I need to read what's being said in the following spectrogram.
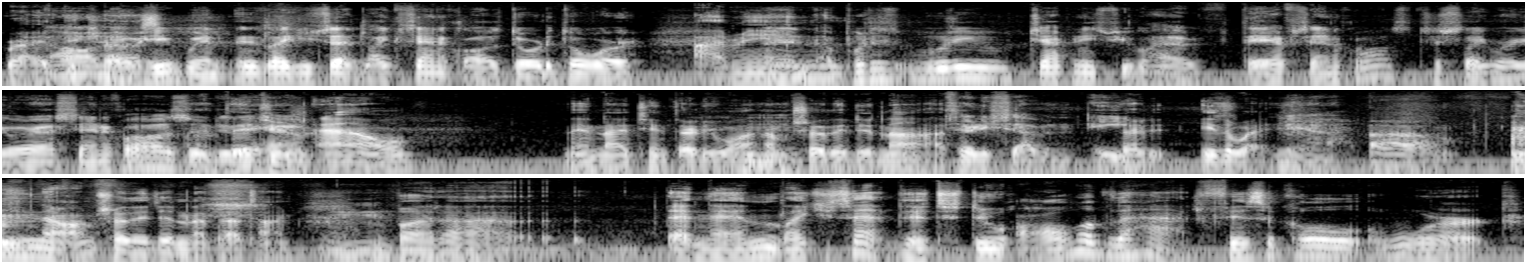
right? Oh no, he went like you said, like Santa Claus, door to door. I mean, And uh, what is what do Japanese people have? They have Santa Claus, just like regular ass Santa Claus, or do they, they, have now. In 1931, I'm sure they did not. thirty-seven, eight? 30 either way. Yeah. Um, no, I'm sure they didn't at that time. Mm. But uh, and then, like you said, to do all of that physical work,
